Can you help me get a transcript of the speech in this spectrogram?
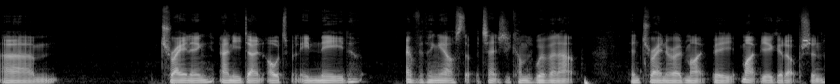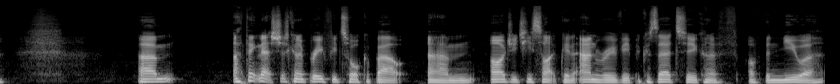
um, training and you don't ultimately need everything else that potentially comes with an app, then TrainerRoad might be might be a good option. Um, I think let's just kind of briefly talk about um, RGT Cycling and Rouvy because they're two kind of of the newer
